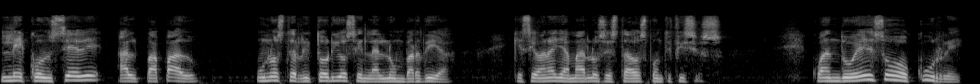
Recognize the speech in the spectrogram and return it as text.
le concede al papado unos territorios en la Lombardía que se van a llamar los estados pontificios. Cuando eso ocurre,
